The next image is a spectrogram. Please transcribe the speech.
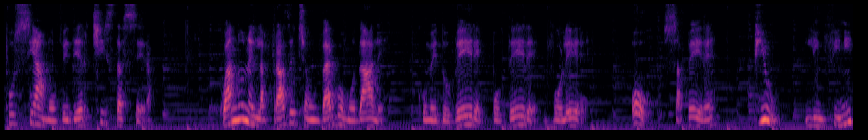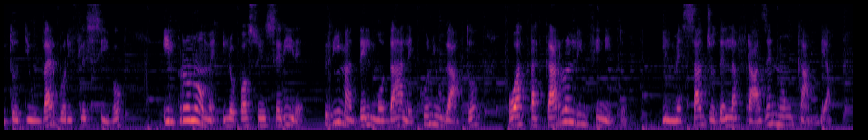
Possiamo vederci stasera. Quando nella frase c'è un verbo modale, come dovere, potere, volere o sapere, più l'infinito di un verbo riflessivo, il pronome lo posso inserire prima del modale coniugato o attaccarlo all'infinito. Il messaggio della frase non cambia.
